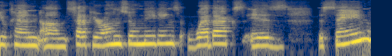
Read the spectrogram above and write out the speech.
you can um, set up your own Zoom meetings. WebEx is the same.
